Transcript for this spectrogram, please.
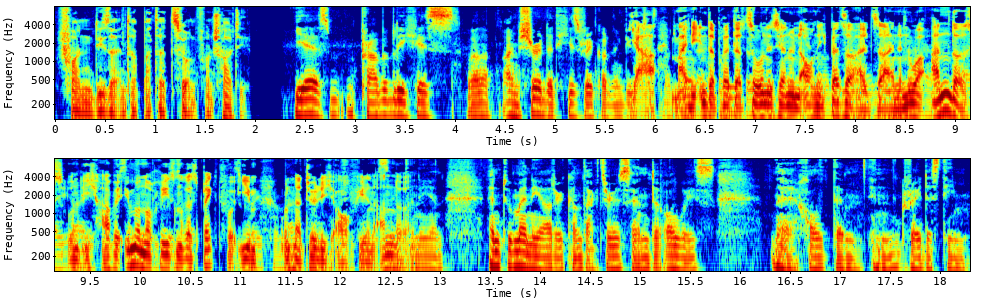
von dieser Interpretation von Scholti. Yes, probably his, well, I'm sure that his recording ja, meine Interpretation ist ja nun auch nicht besser als seine, nur anders und ich habe immer noch riesen Respekt vor ihm und natürlich auch vielen anderen. And to many other conductors and always hold them in great esteem.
